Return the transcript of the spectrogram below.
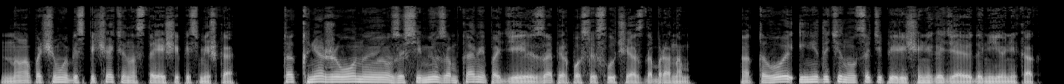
Ну а почему без печати настоящий письмишка? Так княже он за семью замками поди запер после случая с Добраном. Оттого и не дотянуться теперь еще негодяю до нее никак.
